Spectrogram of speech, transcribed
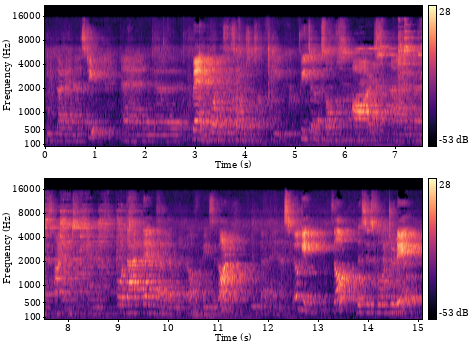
Gupta dynasty and uh, where what is the sources of the features of arts and uh, science and for that their development of based on Gupta dynasty. Okay, so this is for today.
